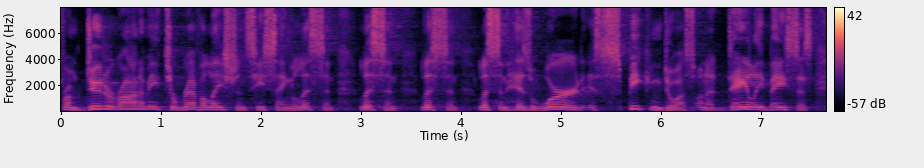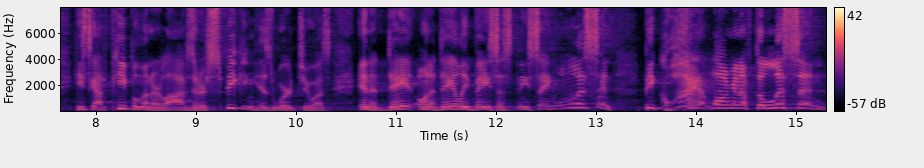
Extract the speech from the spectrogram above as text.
from Deuteronomy to Revelations, he's saying, Listen, listen, listen, listen. His word is speaking to us on a daily basis. He's got people in our lives that are speaking his word to us in a day, on a daily basis. And he's saying, Listen, be quiet long enough to listen.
